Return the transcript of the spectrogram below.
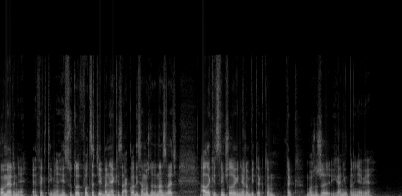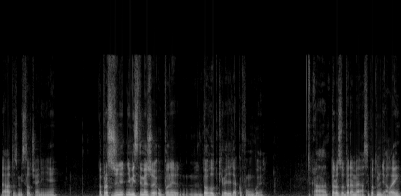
pomerne efektívne. Hej, sú to v podstate iba nejaké základy, sa možno to nazvať, ale keď s tým človek nerobí, tak, to, tak možno, že ich ani úplne nevie. Dáva to zmysel, či ani nie? No proste, že ne, nemyslíme, že úplne do hĺbky vedieť, ako funguje. A to rozoberieme asi potom ďalej.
